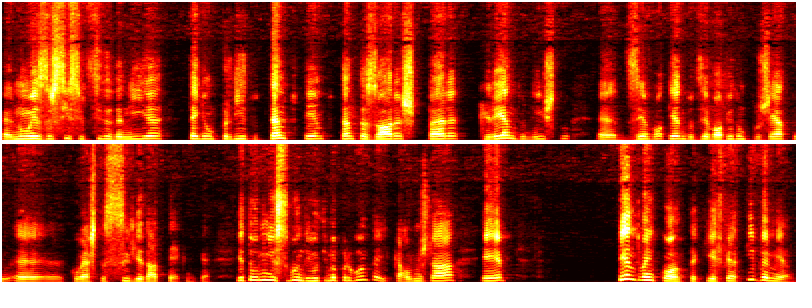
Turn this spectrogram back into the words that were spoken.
eh, num exercício de cidadania, tenham perdido tanto tempo, tantas horas, para, querendo nisto, eh, tendo desenvolvido um projeto eh, com esta seriedade técnica. Então, a minha segunda e última pergunta, e calmo já, é: tendo em conta que efetivamente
